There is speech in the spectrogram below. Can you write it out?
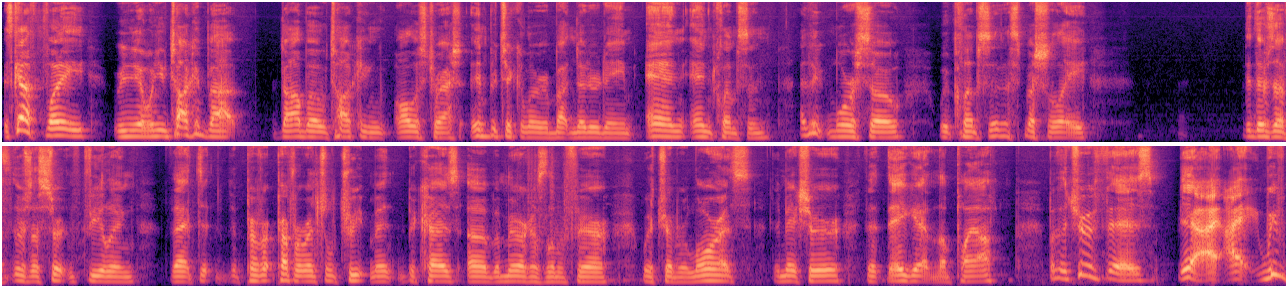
it's kind of funny when you know when you talk about Dabo talking all this trash, in particular about Notre Dame and and Clemson. I think more so with Clemson, especially. There's a there's a certain feeling that the preferential treatment because of America's love affair with Trevor Lawrence to make sure that they get in the playoff. But the truth is, yeah, I, I we've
